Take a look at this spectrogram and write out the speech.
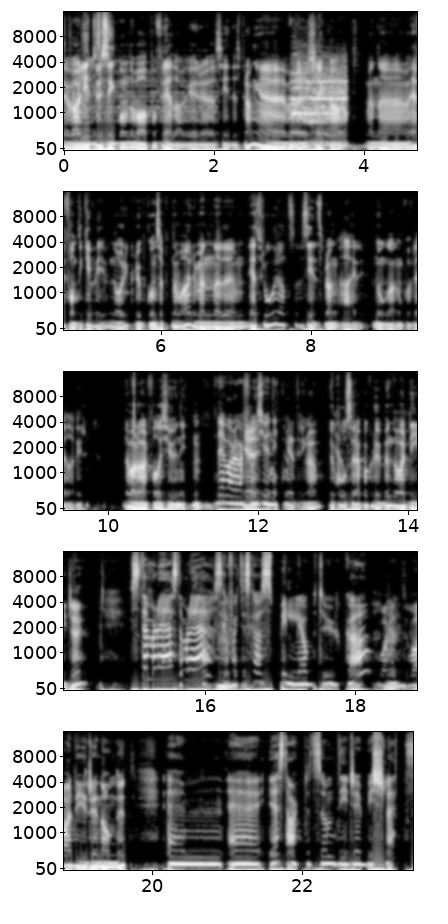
Jeg var litt usikker på om det var på fredager eh, sidesprang. Jeg sjekka. Men eh, jeg fant ikke når klubbkonseptene var. Men eh, jeg tror at sidesprang er noen ganger på fredager. Det var det i hvert fall i 2019. Det var det i hvert fall i 2019. Ja, du koser deg på klubben. Du var DJ. Stemmer det, stemmer det. Skal faktisk ha spillejobb til uka. Hva, het- hva er DJ-navnet ditt? Um, eh, jeg startet som DJ Bislett.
